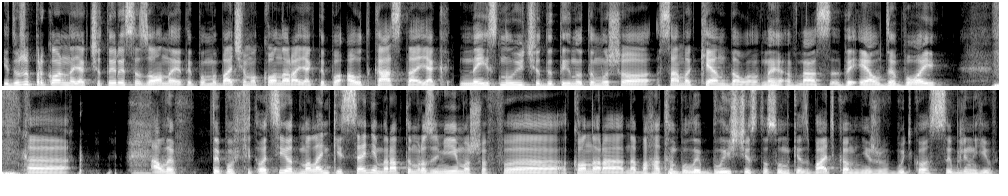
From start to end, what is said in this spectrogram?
І дуже прикольно, як чотири сезони, типу, ми бачимо Конора як, типу, ауткаста, як неіснуючу дитину, тому що саме Кендал в нас The Elder Boy. Е, Але типу, в оцій от маленькій сцені ми раптом розуміємо, що в е, Конора набагато були ближчі стосунки з батьком, ніж в будь-кого з сиблінгів.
